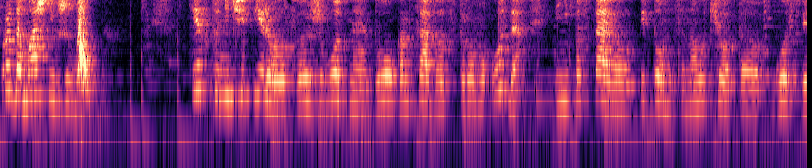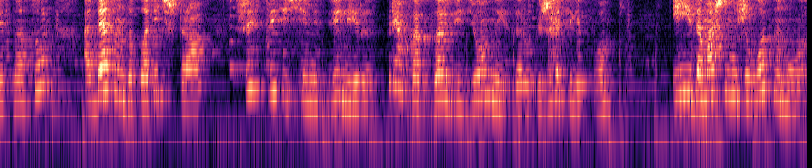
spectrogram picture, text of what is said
Про домашних животных. Те, кто не чипировал свое животное до конца 2022 года и не поставил питомца на учет э, в Госветнадзор, обязан заплатить штраф 6072 лиры, прям как за ввезенный из-за рубежа телефон. И домашнему животному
